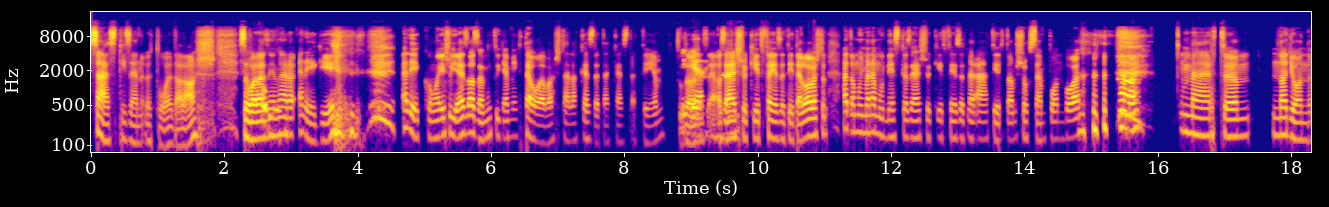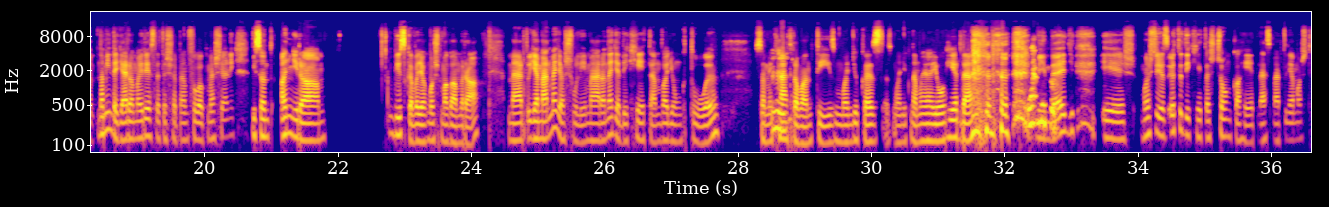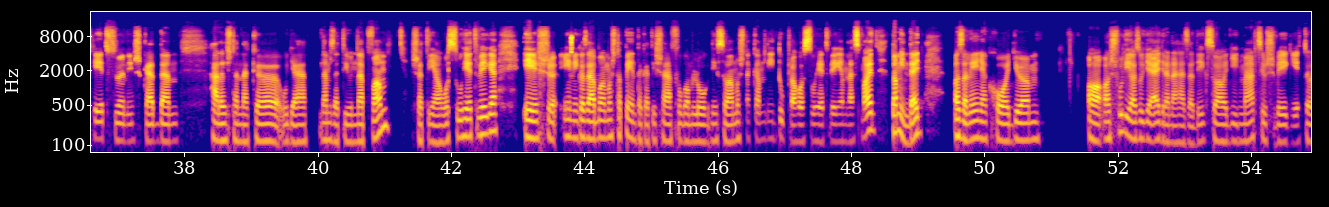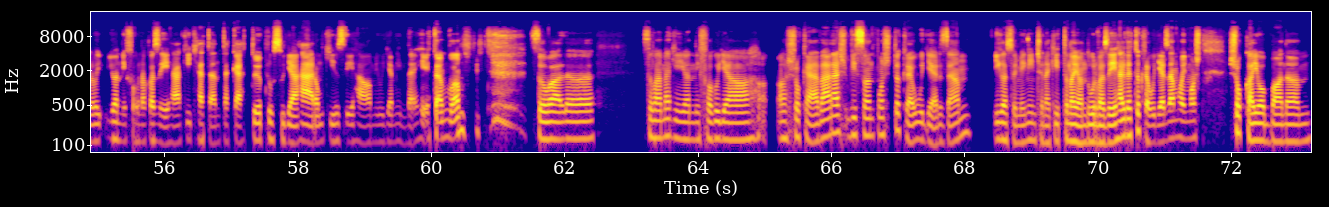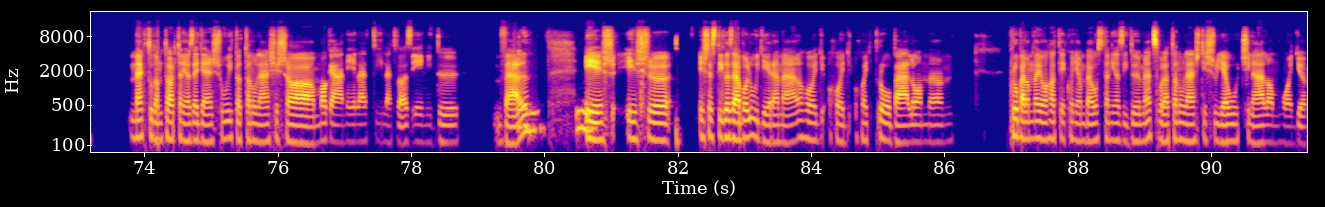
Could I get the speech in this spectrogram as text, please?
115 oldalas, szóval azért már eléggé, elég komoly, és ugye ez az, amit ugye még te olvastál a kezdetek kezdetén, tudod, az, az első két fejezetét elolvastad, hát amúgy már nem úgy néz ki az első két fejezet, mert átírtam sok szempontból, mert nagyon, na mindegy, erről majd részletesebben fogok mesélni, viszont annyira büszke vagyok most magamra, mert ugye már megy a suli, már a negyedik héten vagyunk túl, Szóval még mm. hátra van tíz, mondjuk, ez, ez mondjuk nem olyan jó hír, de mindegy. És most így az ötödik hét az csonka hét lesz, mert ugye most hétfőn és kedden, hála Istennek, ugye nemzeti ünnep van, és hát ilyen hosszú hétvége, és én igazából most a pénteket is el fogom lógni, szóval most nekem így dupla hosszú hétvégem lesz majd. Na mindegy, az a lényeg, hogy a, a suli az ugye egyre nehezedik, szóval, hogy így március végétől jönni fognak az éhák, így hetente kettő, plusz ugye a három kis ZH, ami ugye minden héten van. szóval, szóval megint jönni fog ugye a, a sok elvárás, viszont most tökre úgy érzem, igaz, hogy még nincsenek itt a nagyon durva az éhák, de tökre úgy érzem, hogy most sokkal jobban meg tudom tartani az egyensúlyt, a tanulás és a magánélet, illetve az én idő vel, mm. és, és, és ezt igazából úgy érem el, hogy, hogy, hogy próbálom próbálom nagyon hatékonyan beosztani az időmet, szóval a tanulást is ugye úgy csinálom, hogy,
